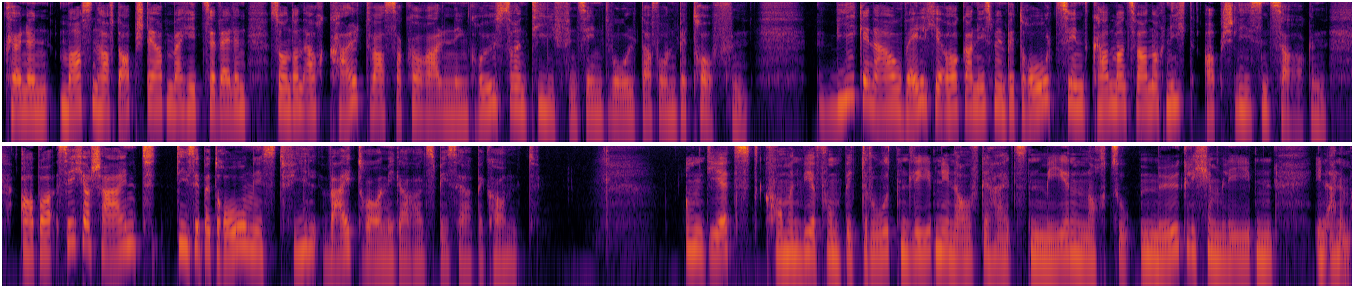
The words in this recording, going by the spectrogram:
können massenhaft absterben bei Hitzewellen, sondern auch Kaltwasserkorallen in größeren Tiefen sind wohl davon betroffen. Wie genau welche Organismen bedroht sind, kann man zwar noch nicht abschließend sagen, aber sicher scheint, diese Bedrohung ist viel weiträumiger als bisher bekannt. Und jetzt kommen wir vom bedrohten Leben in aufgeheizten Meeren noch zu möglichem Leben in einem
